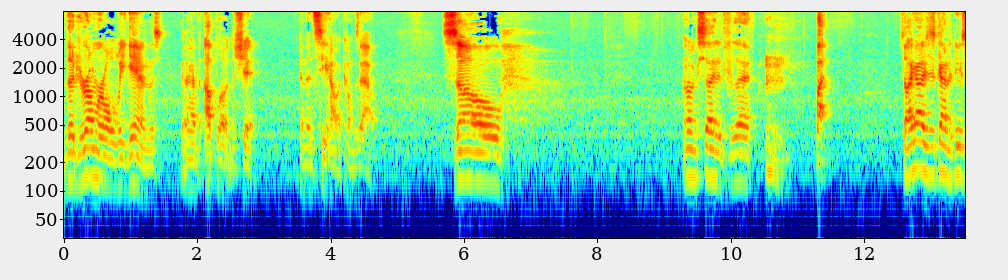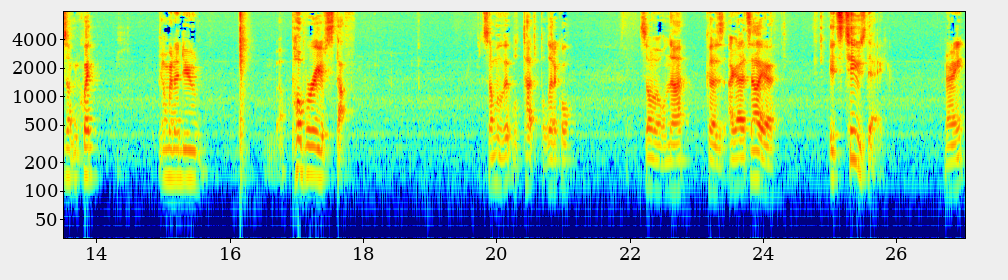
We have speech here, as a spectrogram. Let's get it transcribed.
the drum roll begins. Gonna have to upload the shit and then see how it comes out. So I'm excited for that. but so I gotta just gotta do something quick. I'm gonna do a potpourri of stuff. Some of it will touch political, some of it will not. Because I gotta tell you, it's Tuesday, right?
